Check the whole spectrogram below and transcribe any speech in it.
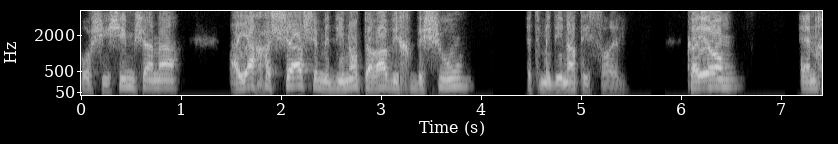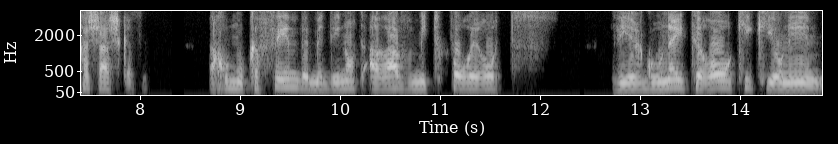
או שישים שנה, היה חשש שמדינות ערב יכבשו את מדינת ישראל. כיום אין חשש כזה. אנחנו מוקפים במדינות ערב מתפוררות וארגוני טרור קיקיוניים,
